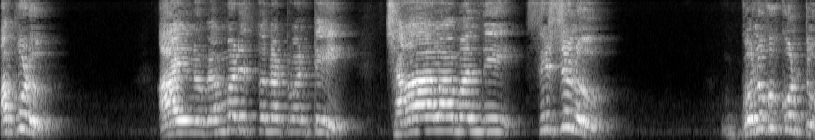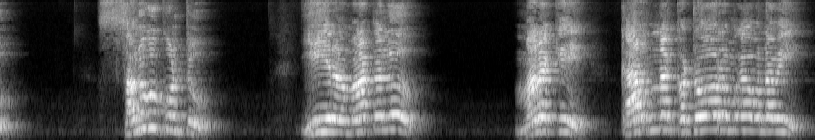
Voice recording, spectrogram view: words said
అప్పుడు ఆయన వెంబడిస్తున్నటువంటి చాలా మంది శిష్యులు గొనుగుకుంటూ సనుగుకుంటూ ఈయన మాటలు మనకి కర్ణ కఠోరముగా ఉన్నవి.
